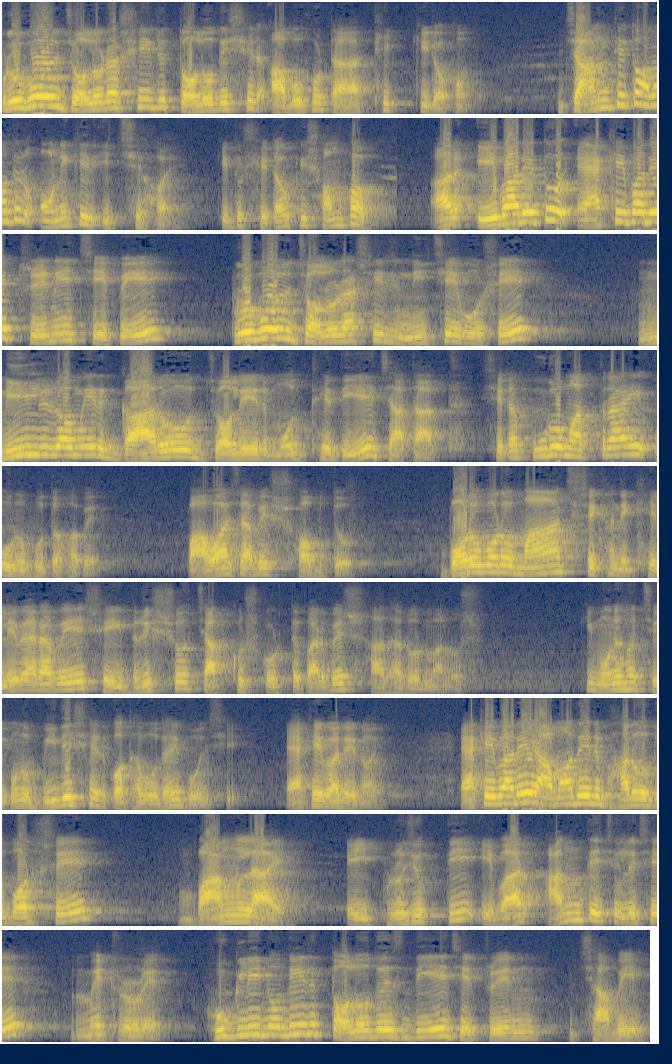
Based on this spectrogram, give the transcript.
প্রবল জলরাশির তলদেশের আবহটা ঠিক কি রকম জানতে তো আমাদের অনেকের ইচ্ছে হয়, কিন্তু সেটাও কি সম্ভব? আর এবারে তো একেবারে ট্রেনে চেপে প্রবল জলরাশির নিচে বসে নীল রঙের গাঢ় জলের মধ্যে দিয়ে যাতায়াত, সেটা পুরো মাত্রায় অনুভূত হবে। পাওয়া যাবে শব্দ। বড় বড় মাছ সেখানে খেলে বেড়াবে, সেই দৃশ্য চাক্ষুষ করতে পারবে সাধারণ মানুষ। কি মনে হচ্ছে? কোনো বিদেশের কথা বোধহয় বলছি। একেবারে নয়। একেবারে আমাদের ভারতবর্ষে বাংলায় এই প্রযুক্তি এবার আনতে চলেছে মেট্রো রেল। হুগলি নদীর তলদেশ দিয়ে যে ট্রেন যাবে,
